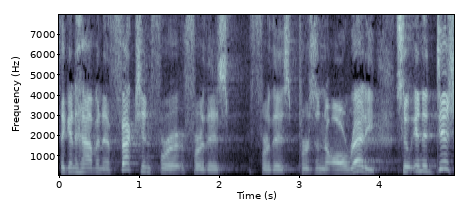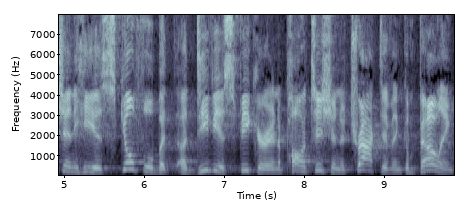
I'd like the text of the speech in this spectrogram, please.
they're going to have an affection for, for this for this person already. So, in addition, he is skillful but a devious speaker and a politician, attractive and compelling.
